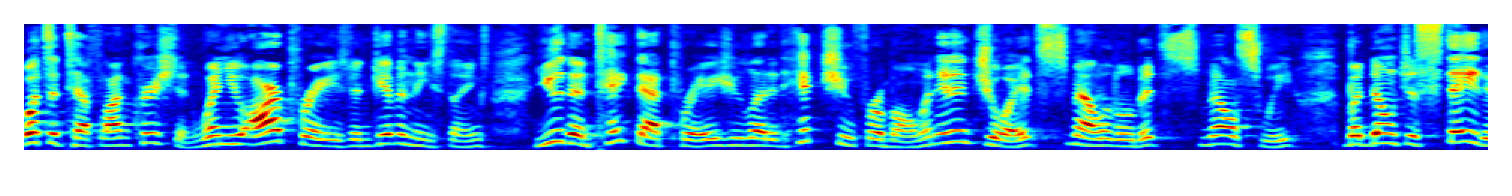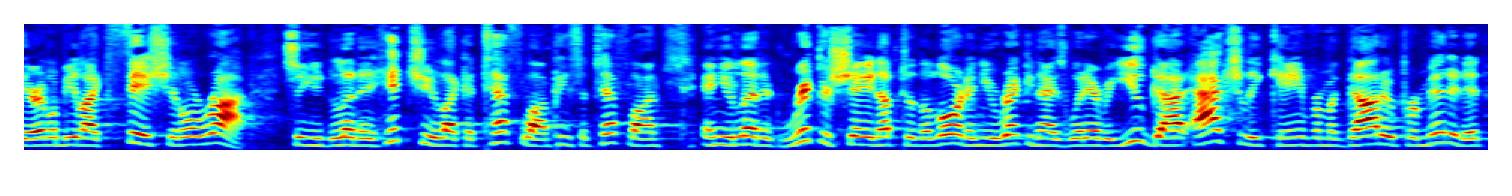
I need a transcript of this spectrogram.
What's a Teflon Christian? When you are praised and given these things, you then take that praise, you let it hit you for a moment and enjoy it, smell a little bit, smell sweet, but don't just stay there. It'll be like fish, it'll rot. So you let it hit you like a Teflon, piece of Teflon, and you let it ricochet up to the Lord, and you recognize whatever you got actually came from a God who permitted it,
